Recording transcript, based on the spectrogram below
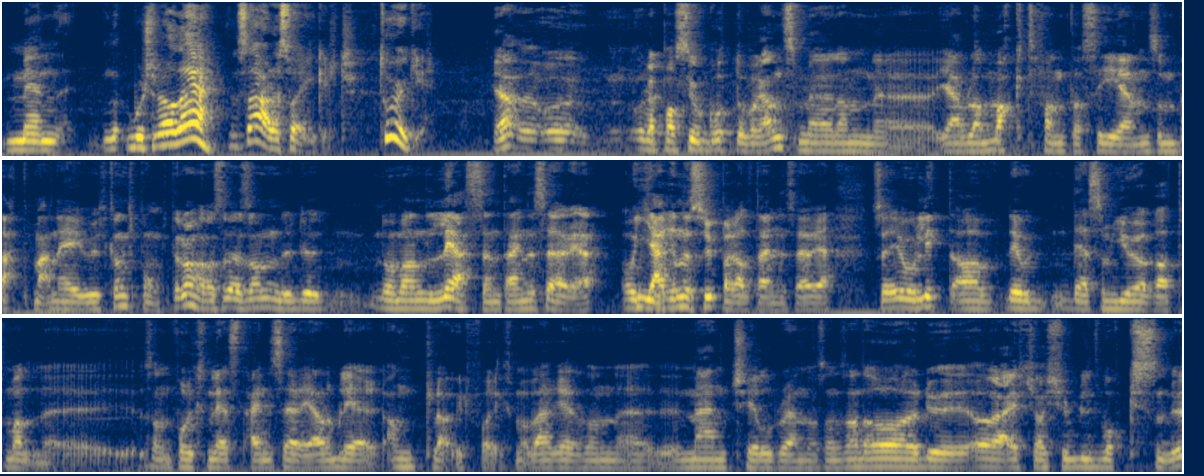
Men bortsett fra det, så er det så enkelt. To uker. Ja, og, og det passer jo godt overens med den eh, jævla maktfantasien som Batman er i utgangspunktet. da. Altså det er sånn, du, Når man leser en tegneserie, og gjerne superhelttegneserie, så er jo litt av Det er jo det som gjør at man, eh, sånn folk som leser tegneserier, gjerne blir anklaget for liksom å være sånn eh, man-children og sånn. sant? Å, du å, jeg har ikke blitt voksen, du.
